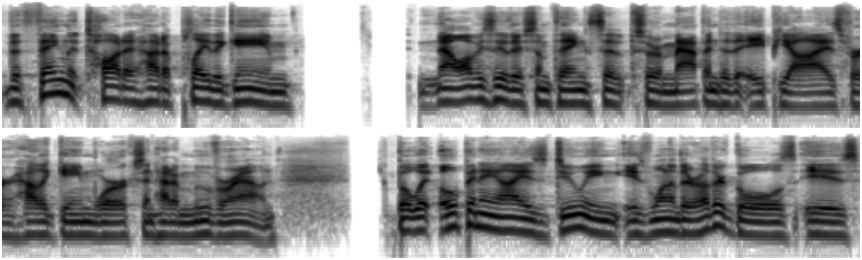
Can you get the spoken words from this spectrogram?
the thing that taught it how to play the game now, obviously, there's some things to sort of map into the APIs for how the game works and how to move around. But what OpenAI is doing is one of their other goals is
